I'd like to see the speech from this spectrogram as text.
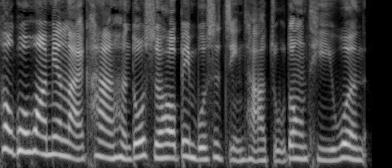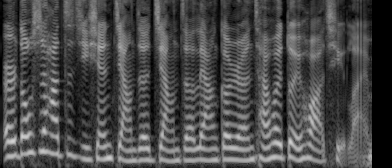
透过画面来看，很多时候并不是警察主动提问，而都是他自己先讲着讲着，两个人才会对话起来。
